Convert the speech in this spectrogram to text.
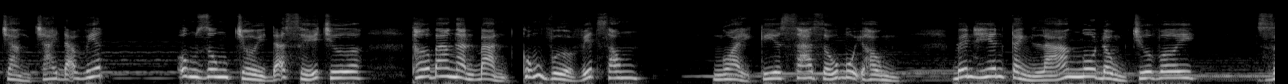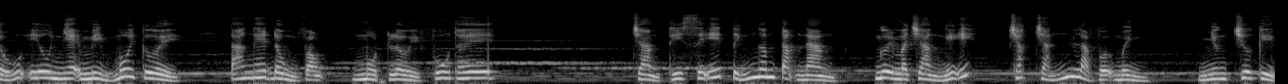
chàng trai đã viết. Ung dung trời đã xế chưa, thơ ba ngàn bản cũng vừa viết xong. Ngoài kia xa dấu bụi hồng, bên hiên cành lá ngô đồng chưa vơi. Dấu yêu nhẹ mỉm môi cười, ta nghe đồng vọng một lời phu thê. Chàng thi sĩ tính ngâm tặng nàng, người mà chàng nghĩ chắc chắn là vợ mình. Nhưng chưa kịp,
